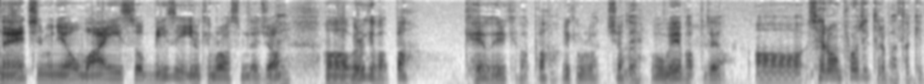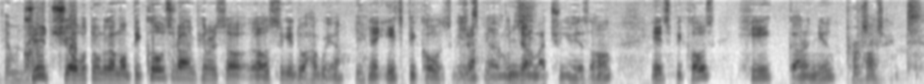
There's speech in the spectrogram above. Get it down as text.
네, 질문이요. Why so busy? 이렇게 물어봤습니다. 그죠? 네. 어, 왜 이렇게 바빠? 걔 왜 이렇게 바빠? 이렇게 물어봤죠? 네. 어, 왜 바쁘대요? 어, 새로운 프로젝트를 맡았기 때문에. 그렇죠. 보통 우리가 뭐 because라는 표현을 써, 어, 쓰기도 하고요. 예. 그냥 it's because, 그죠? It's because. 예, 문장을 맞추기 위해서. It's because he got a new Project. project.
